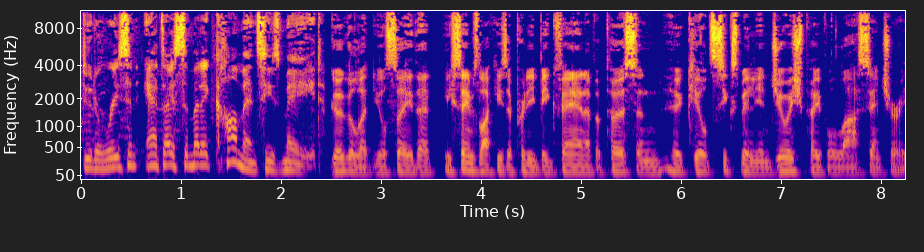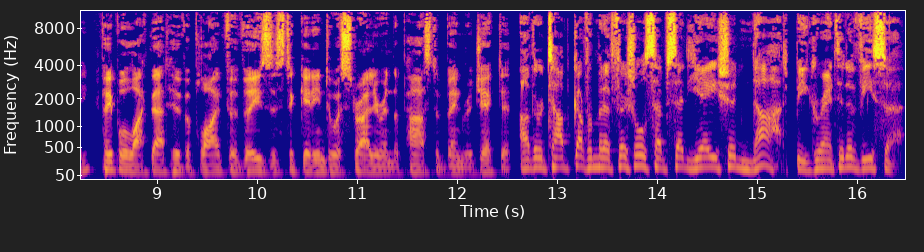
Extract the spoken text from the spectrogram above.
due to recent anti-Semitic comments he's made. Google it, you'll see that he seems like he's a pretty big fan of a person who killed six million Jewish people last century. People like that who've applied for visas to get into Australia in the past have been rejected. Other top government officials have said Ye should not be granted a visa.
